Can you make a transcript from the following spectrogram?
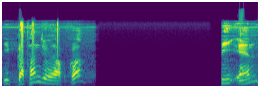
कि कथन जो है आपका P n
